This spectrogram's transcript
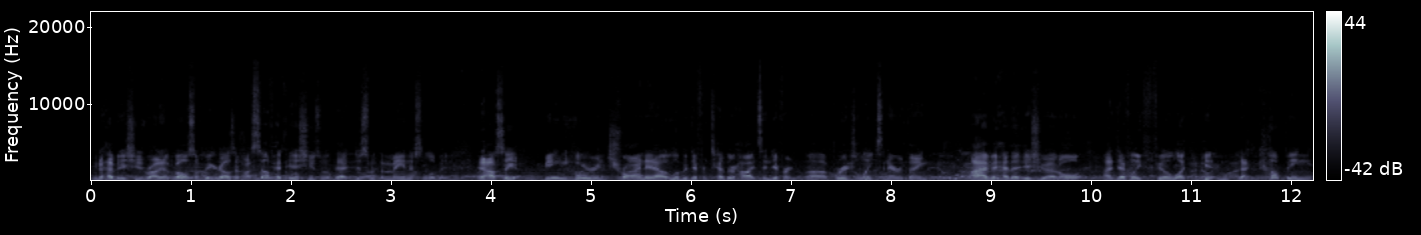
you know, having issues riding up. But also bigger guys like myself had issues with that, just with the Mantis a little bit. And I'll say, being here and trying it out, a little bit different tether heights and different uh, bridge lengths and everything, I haven't had that issue at all. I definitely feel like you get that cupping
